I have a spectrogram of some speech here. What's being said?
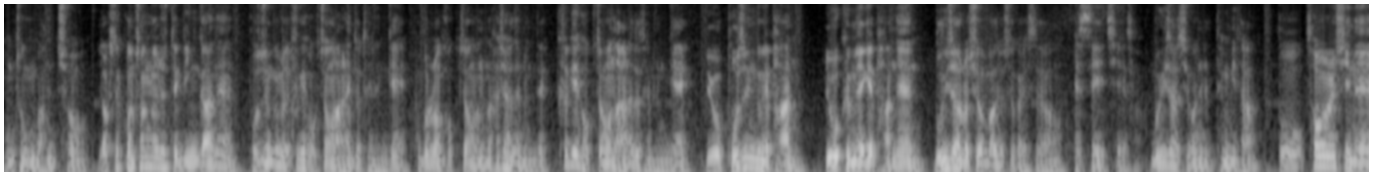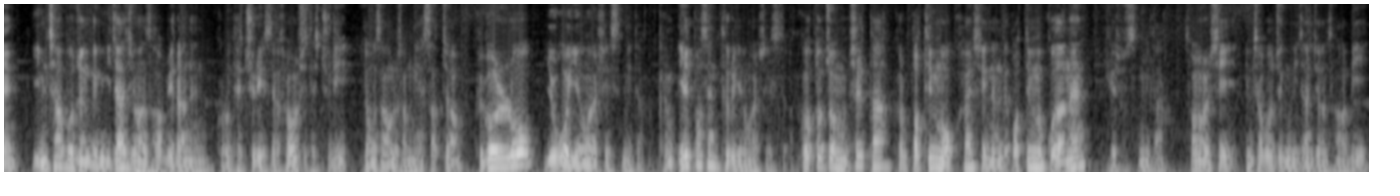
엄청 많죠. 역세권 청년주택 민간은 보증금을 크게 걱정 안 해도 되는 게 물론 걱정은 하셔야 되는데 크게 걱정은 안 해도 되는 게요 보증금의 반 요 금액의 반은 무이자로 지원받을 수가 있어요. SH에서 무이자 지원이 됩니다. 또 서울시는 임차보증금 이자 지원 사업이라는 그런 대출이 있어요. 서울시 대출이 영상으로 정리했었죠. 그걸로 요거 이용할 수 있습니다. 그럼 1%로 이용할 수 있어요. 그것도 좀 싫다. 그럼 버팀목 할 수 있는데 버팀목보다는 이게 좋습니다. 서울시 임차보증금 이자 지원 사업이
